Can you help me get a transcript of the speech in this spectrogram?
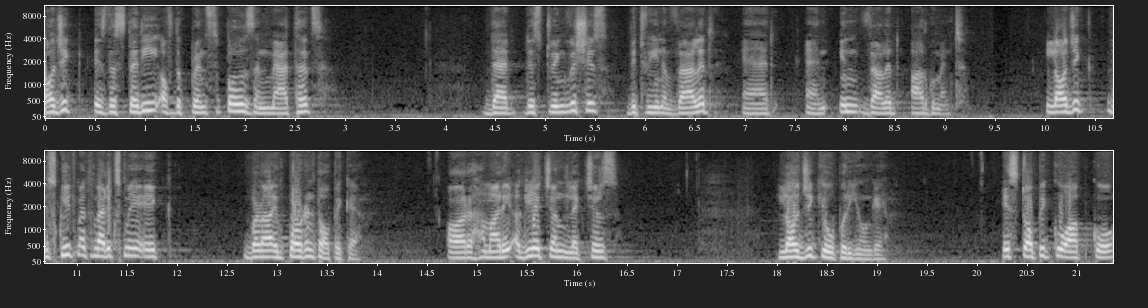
logic is the study of the principles and methods that distinguishes between a valid and an invalid argument logic discrete mathematics میں ایک بڑا امپورٹنٹ ٹاپک ہے اور ہمارے اگلے چند لیکچرس لاجک کے اوپر ہی ہوں گے اس ٹاپک کو آپ کو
